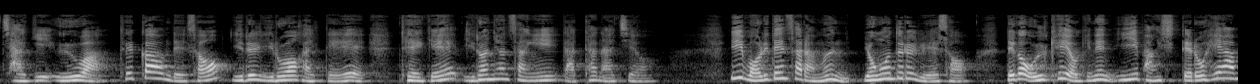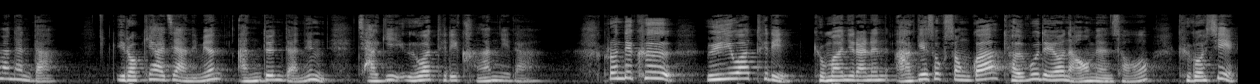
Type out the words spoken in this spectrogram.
자기 의와 틀 가운데서 일을 이루어 갈 때에 대개 이런 현상이 나타나지요. 이 머리된 사람은 영혼들을 위해서 내가 옳게 여기는 이 방식대로 해야만 한다. 이렇게 하지 않으면 안 된다는 자기 의와 틀이 강합니다. 그런데 그 의와 틀이 교만이라는 악의 속성과 결부되어 나오면서 그것이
